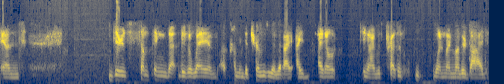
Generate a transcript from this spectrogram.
and there's something that there's a way of, of coming to terms with it. I, I I don't, you know, I was present when my mother died.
